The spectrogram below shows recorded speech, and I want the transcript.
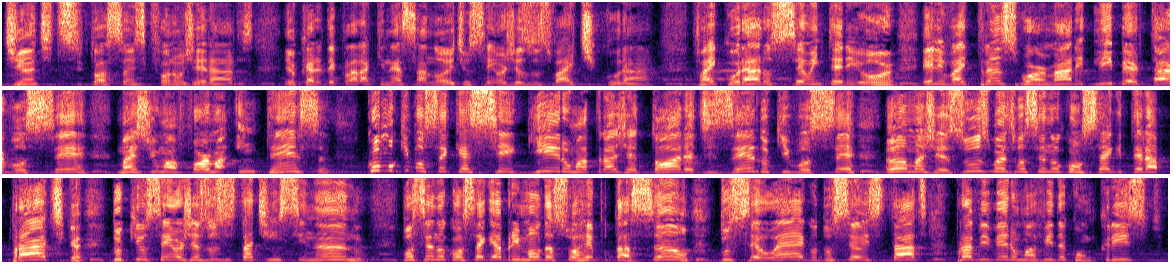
diante de situações que foram geradas. Eu quero declarar que nessa noite o Senhor Jesus vai te curar, vai curar o seu interior, ele vai transformar e libertar você, mas de uma forma intensa. Como que você quer seguir uma trajetória dizendo que você ama Jesus, mas você não consegue ter a prática do que o Senhor Jesus está te ensinando? Você não consegue abrir mão da sua reputação, do seu ego, do seu status para viver uma vida com Cristo?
